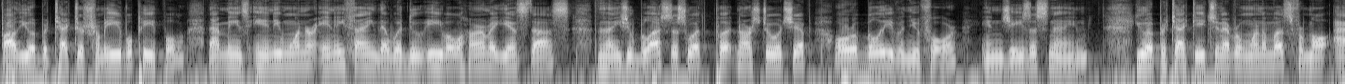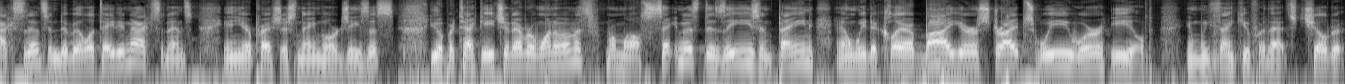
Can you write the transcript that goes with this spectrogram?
Father, you would protect us from evil people. That means anyone or anything that would do evil harm against us, the things you blessed us with, put in our stewardship, or believe in you for, in Jesus' name. You would protect each and every one of us from all accidents and debilitating accidents in your precious name, Lord Jesus. You will protect each and every one of us from all sickness, disease, and pain, and we declare by your stripes we were healed. And we thank you for that children,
